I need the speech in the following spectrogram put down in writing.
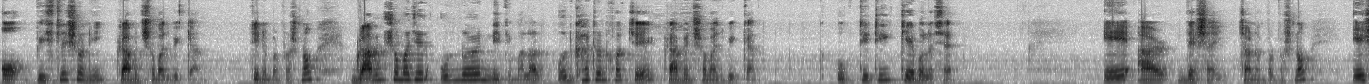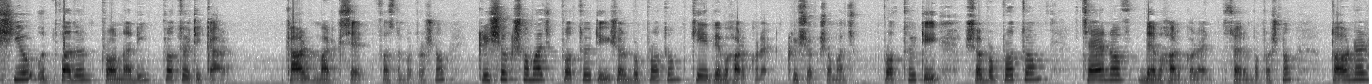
ও বিশ্লেষণই গ্রামীণ সমাজবিজ্ঞান তিন নম্বর প্রশ্ন, গ্রামীণ সমাজের উন্নয়ন নীতিমালার উদ্ঘাটন হচ্ছে গ্রামীণ সমাজবিজ্ঞান উক্তিটি কে বলেছেন? এ আর দেশাই। চার নম্বর প্রশ্ন, এশীয় উৎপাদন প্রণালী প্রত্যয়টি কার? কার্ল মার্কসের ফার্স্ট নম্বর প্রশ্ন, কৃষক সমাজ প্রত্যয়টি সর্বপ্রথম কে ব্যবহার করেন? কৃষক সমাজ প্রত্যয়টি সর্বপ্রথম চায়ানভ ব্যবহার করেন। ছয় নম্বর প্রশ্ন টর্নার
